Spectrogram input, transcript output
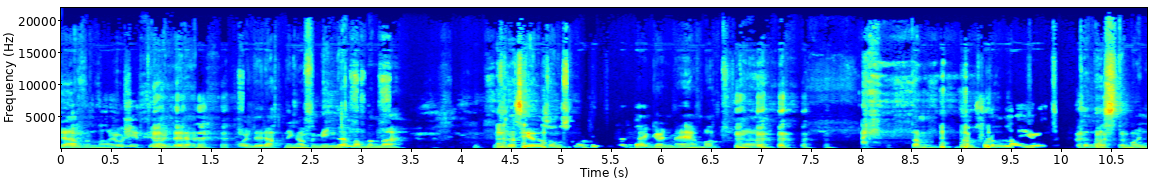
revna jo litt i alle, alle retninger for min del, men eh, for å si det sånn, så ikke bagene med hjem igjen. De, de får de leie ut til nestemann.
